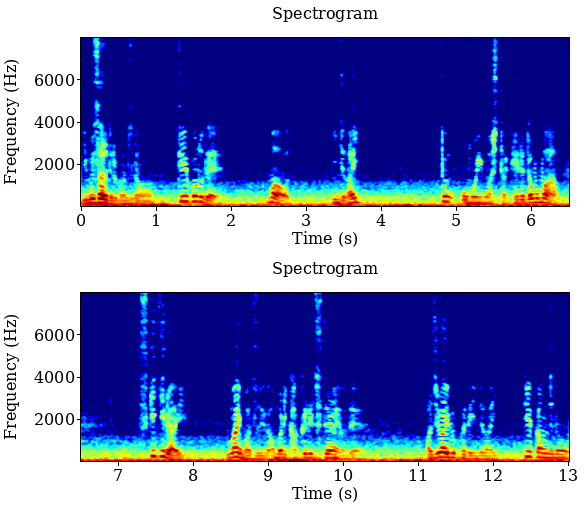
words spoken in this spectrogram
いぶされてる感じだな。っていうことでまあいいんじゃない？と思いましたけれどもまあ好き嫌いうまいまずいがあんまり確立してないので味わい深くていいんじゃないっていう感じの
